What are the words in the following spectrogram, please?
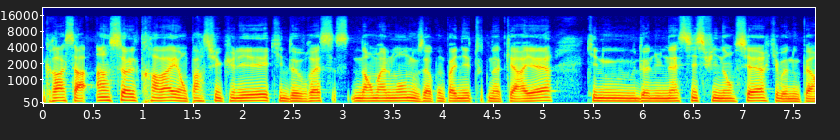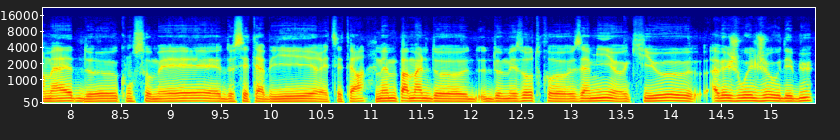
grâce à un seul travail en particulier qui devrait normalement nous accompagner toute notre carrière, qui nous donne une assise financière qui va nous permettre de consommer, de s'établir, etc. Même pas mal de, mes autres amis euh, qui, eux, avaient joué le jeu au début,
